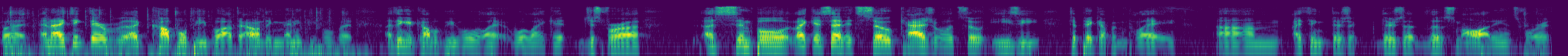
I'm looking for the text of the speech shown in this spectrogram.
But and I think there are a couple people out there. I don't think many people, but I think a couple people will like will like it just for a a simple. Like I said, it's so casual. It's so easy to pick up and play. Um, I think there's a there's a little small audience for it.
